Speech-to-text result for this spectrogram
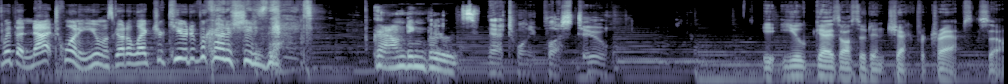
With a nat 20, you almost got electrocuted. What kind of shit is that? grounding boots. nat 20 plus 2. Y- you guys also didn't check for traps, so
